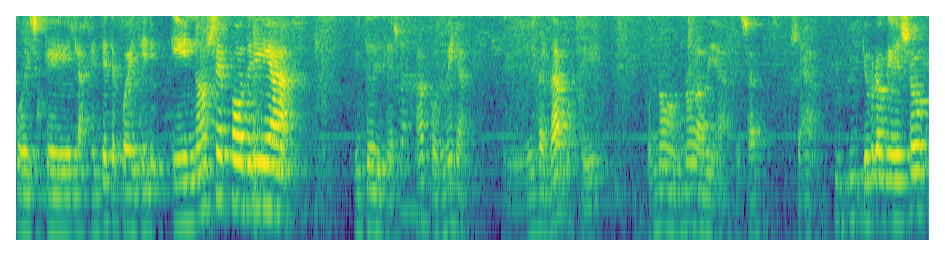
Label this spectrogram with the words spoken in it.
pues que la gente te puede decir y no se podría y tú dices ah pues mira eh, es verdad porque pues no, no lo había pensado o sea yo creo que eso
